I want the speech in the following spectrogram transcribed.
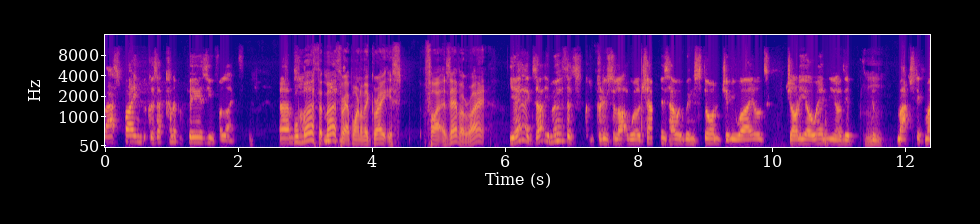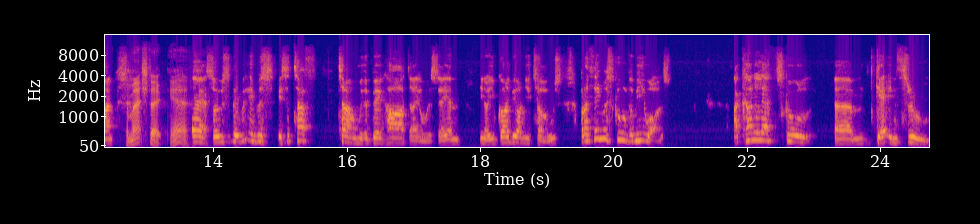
that's fine because that kind of prepares you for life. Um, Well, so- Merthyr, Merthyr had one of the greatest fighters ever, right? yeah, exactly. Merthyr's produced a lot of world champions: Howard Winstone, Jimmy Wilde, Johnny Owen. You know, the, the matchstick man. The matchstick, yeah. Yeah, so it was, it was. It's a tough town with a big heart. I always say, and you know, you've got to be on your toes. But the thing with school for me was, I kind of left school um, getting through,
